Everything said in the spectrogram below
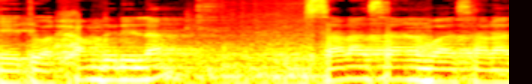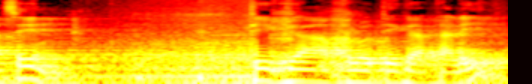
yaitu alhamdulillah salasan wa salasin. 33 kali.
